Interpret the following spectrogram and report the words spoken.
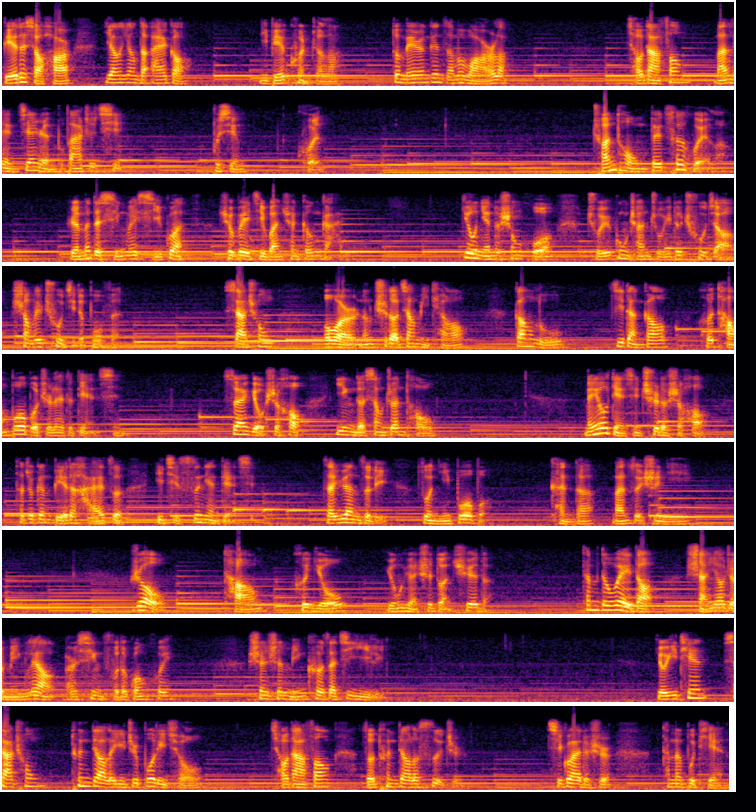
别的小孩泱泱的哀告：“你别捆着了，都没人跟咱们玩了。”乔大方满脸坚忍不拔之气：“不行，捆。”传统被摧毁了。人们的行为习惯却未及完全更改。幼年的生活处于共产主义的触角尚未触及的部分。夏冲偶尔能吃到江米条、钢炉、鸡蛋糕和糖饽饽之类的点心，虽然有时候硬得像砖头。没有点心吃的时候，他就跟别的孩子一起思念点心，在院子里做泥饽饽，啃得满嘴是泥。肉、糖和油永远是短缺的，它们的味道闪耀着明亮而幸福的光辉，深深铭刻在记忆里。有一天，夏冲吞掉了一只玻璃球，乔大方则吞掉了四只。奇怪的是，它们不甜。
